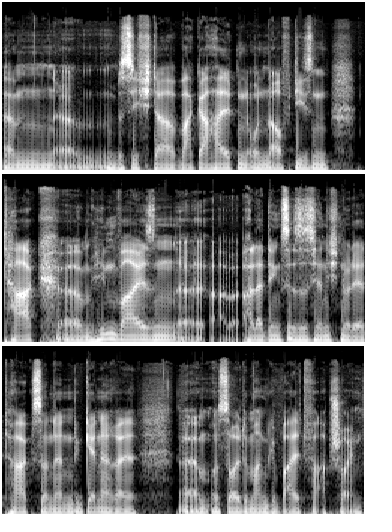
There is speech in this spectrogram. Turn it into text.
ähm, äh, sich da wacker halten und auf diesen Tag ähm, hinweisen. Äh, allerdings ist es ja nicht nur der Tag, sondern generell ähm, sollte man Gewalt verabscheuen.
